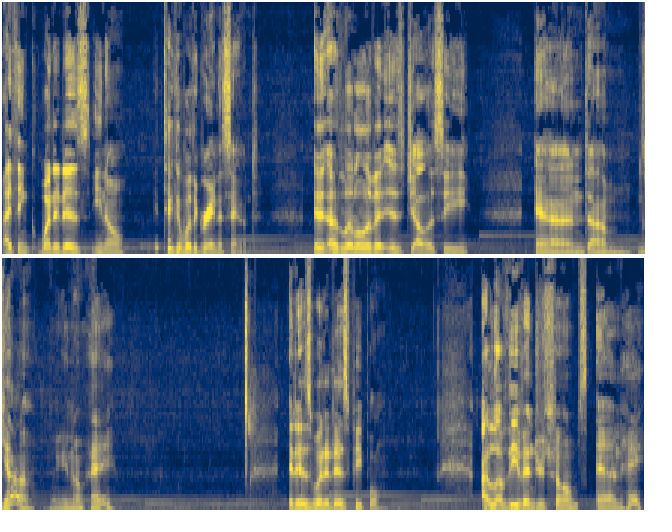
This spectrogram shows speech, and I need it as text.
I think what it is, you know, take it with a grain of sand. It, a little of it is jealousy. And um, yeah, you know, hey, it is what it is, people. I love the Avengers films, and hey,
